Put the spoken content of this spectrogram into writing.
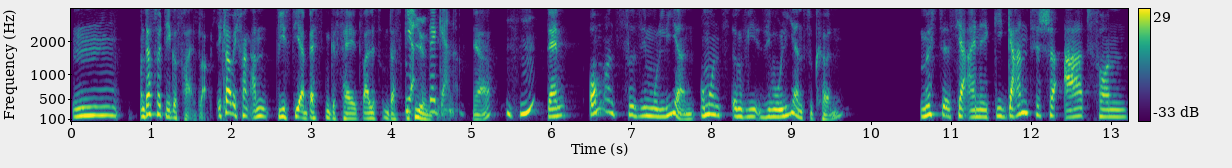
Mm, und das wird dir gefallen, glaube ich. Ich glaube, ich fange an, wie es dir am besten gefällt, weil es um das Gehirn geht. Ja, sehr gerne. Ja? Mhm. Denn um uns zu simulieren, um uns irgendwie simulieren zu können, müsste es ja eine gigantische Art von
